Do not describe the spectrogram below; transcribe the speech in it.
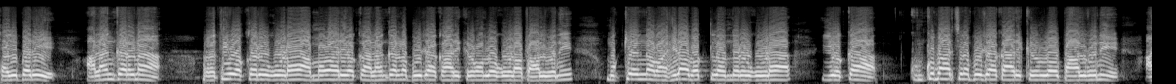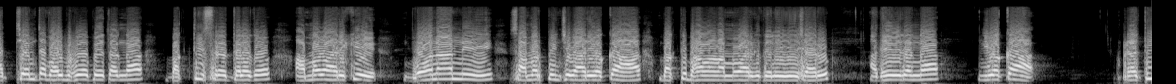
తదుపరి అలంకరణ ప్రతి ఒక్కరూ కూడా అమ్మవారి యొక్క అలంకరణ పూజా కార్యక్రమంలో కూడా పాల్గొని ముఖ్యంగా మహిళా భక్తులందరూ కూడా ఈ యొక్క కుంకుమార్చన పూజా కార్యక్రమంలో పాల్గొని అత్యంత వైభవోపేతంగా భక్తి శ్రద్ధలతో అమ్మవారికి బోనాన్ని సమర్పించి వారి యొక్క భక్తి భావన అమ్మవారికి తెలియజేశారు. అదేవిధంగా ఈ యొక్క ప్రతి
